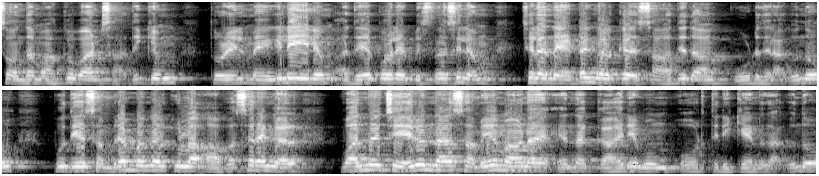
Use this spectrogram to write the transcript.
സ്വന്തമാക്കുവാൻ സാധിക്കും. തൊഴിൽ മേഖലയിലും അതേപോലെ ബിസിനസ്സിലും ചില നേട്ടങ്ങൾക്ക് സാധ്യത കൂടുതലാകുന്നു. പുതിയ സംരംഭങ്ങൾക്കുള്ള അവസരങ്ങൾ വന്നു ചേരുന്ന സമയമാണ് എന്ന കാര്യവും ഓർത്തിരിക്കേണ്ടതാകുന്നു.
